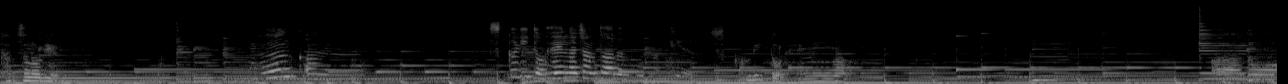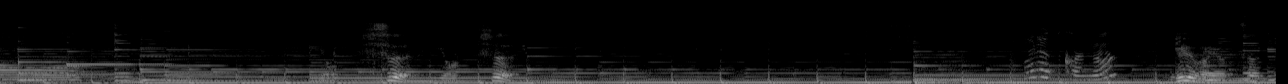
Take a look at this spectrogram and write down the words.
辰の竜？なんかあの作りと辺がちゃんとある方が竜作りと辺が？あのー、つ四つ。あるかな？竜が4つ。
